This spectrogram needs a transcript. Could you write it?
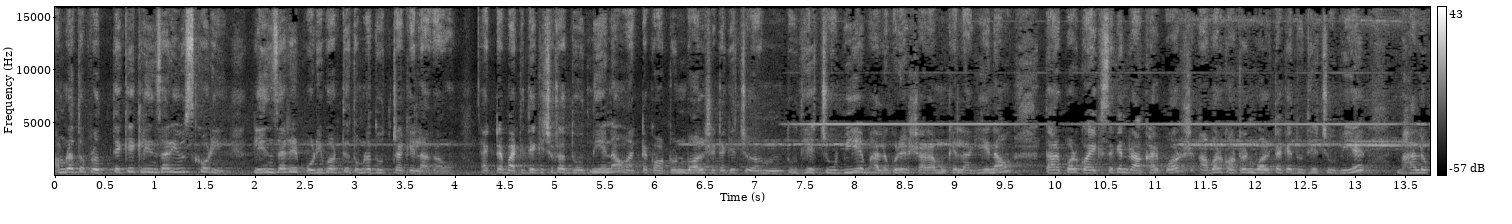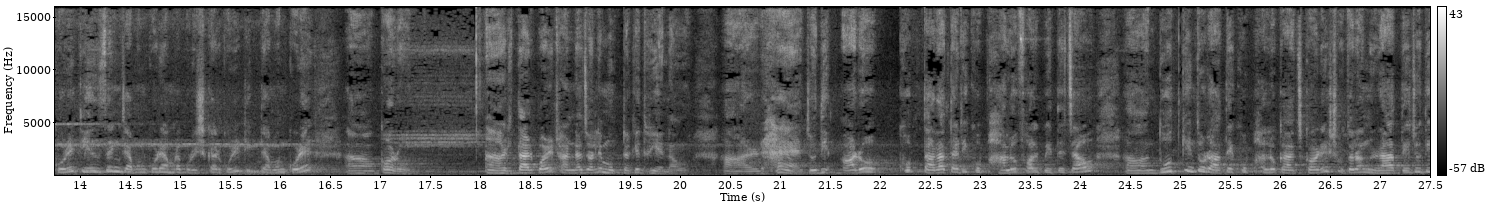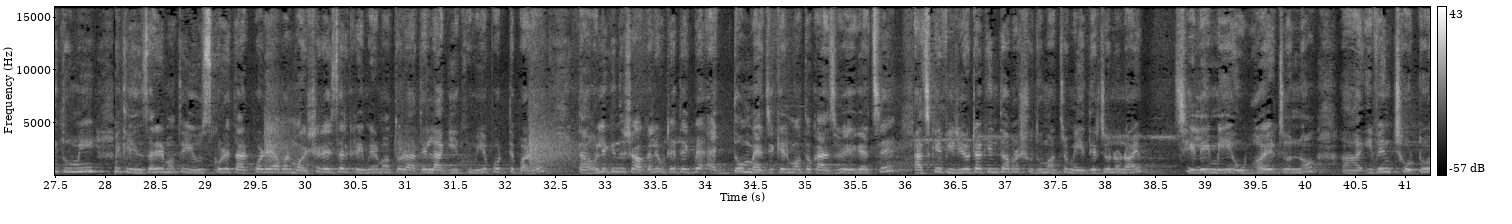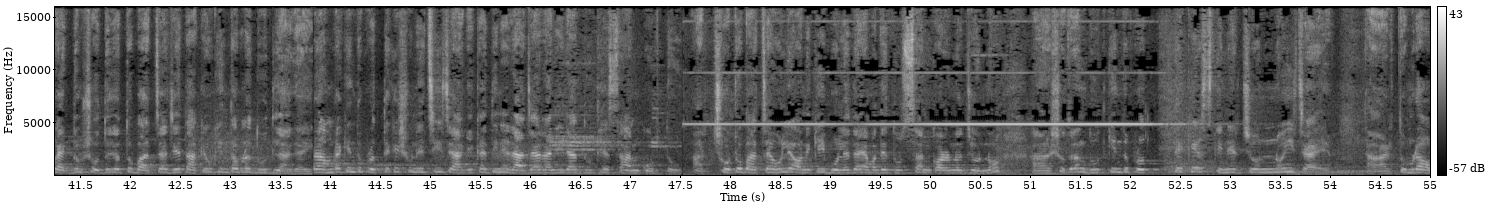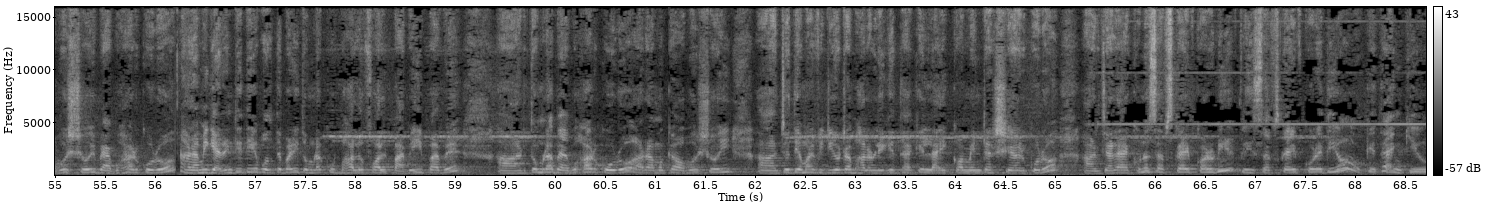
আমরা তো প্রত্যেকে ক্লিনজার ইউজ করি। ক্লিনজারের পরিবর্তে তোমরা দুধটাকে লাগাও। একটা বাটিতে কিছুটা দুধ নিয়ে নাও, একটা কটন বল সেটাকে দুধে চুবিয়ে ভালো করে সারা মুখে লাগিয়ে নাও। তারপর কয়েক সেকেন্ড রাখার পর আবার কটন বলটাকে দুধে চুবিয়ে ভালো করে ক্লিনজিং যেমন করে আমরা পরিষ্কার করি, ঠিক তেমন করে করো। আর তারপরে ঠান্ডা জলে মুখটাকে ধুয়ে নাও। আর হ্যাঁ যদি আরও খুব তাড়াতাড়ি খুব ভালো ফল পেতে চাও দুধ কিন্তু রাতে খুব ভালো কাজ করে। সুতরাং রাতে যদি তুমি ক্লিনজারের মতো ইউজ করে তারপরে আবার ময়শ্চারাইজার ক্রিমের মতো রাতে লাগিয়ে ঘুমিয়ে পড়তে পারো, তাহলে কিন্তু সকালে উঠে দেখবে একদম ম্যাজিকের মতো কাজ হয়ে গেছে। আজকে ভিডিওটা কিন্তু আমরা শুধুমাত্র মেয়েদের জন্য নয়, ছেলে, মেয়ে, উভয়ের জন্য। ইভেন ছোট, একদম সদ্যজাত বাচ্চা যে তাকেও কিন্তু আমরা দুধ লাগাই। আমরা কিন্তু প্রত্যেকে শুনেছি যে আগেকার দিনে রাজা, রানীরা দুধে স্নান করতো। আর ছোট বাচ্চা হলে অনেকেই বলে দেয় আমাদের দুধ স্নান করানোর জন্য। সুতরাং দুধ কিন্তু প্রত্যেকের স্কিনের জন্যই যায় আর তোমরা অবশ্যই ব্যবহার করো। আর আমি গ্যারেন্টি দিয়ে বলতে পারি, তোমরা খুব ভালো ফল পাবেই পাবে। আর তোমরা ব্যবহার করো। আর আমাকে অবশ্যই যদি আমার ভিডিওটা ভালো লেগে থাকে লাইক কমেন্ট আর শেয়ার করো। আর যারা এখনও সাবস্ক্রাইব করনি প্লিজ সাবস্ক্রাইব করে দিও। Okay thank you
